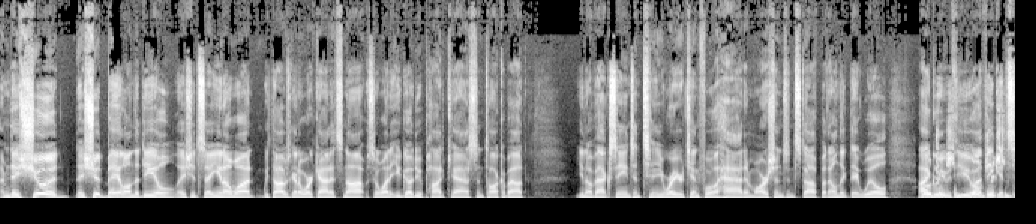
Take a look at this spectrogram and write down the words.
I mean, they should they should bail on the deal. They should say, you know what, we thought it was going to work out. It's not. So why don't you go do podcasts and talk about, you know, vaccines and you wear your tinfoil hat and Martians and stuff? But I don't think they will. I agree with you. I think it's.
